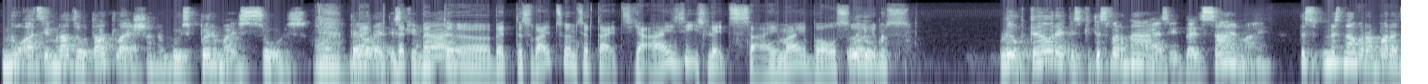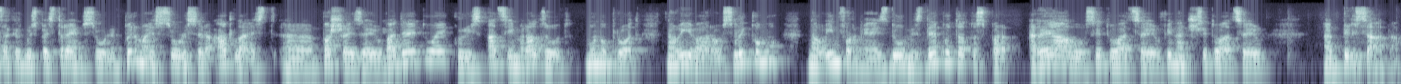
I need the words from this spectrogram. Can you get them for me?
Nu, acīm redzot, atlaišana būs pirmais solis. Teorētiski, bet, bet, bet, uh, bet tas jautājums ir tāds, ja aizīs līdz saimai balsojums. Lūk, teorētiski tas var neaiziet līdz saimai. Tas mēs nevaram paredzēt, kas būs pēc trim soļiem. Pirmais solis ir atlaist uh, pašreizējo vadītāju, kurš acīm redzot, manuprāt, nav ievērojis likumu, nav informējis dūmis deputātus par reālu situāciju, finanšu situāciju uh, pilsētā.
